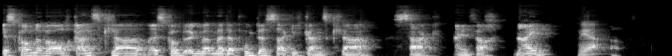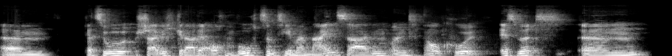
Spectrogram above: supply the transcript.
Es kommt aber auch ganz klar, es kommt irgendwann mal der Punkt, das sage ich ganz klar, sag einfach Nein. Ja. Ähm, dazu schreibe ich gerade auch ein Buch zum Thema Nein sagen und oh cool. Es wird ähm,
